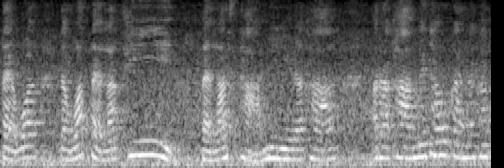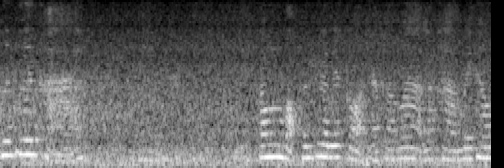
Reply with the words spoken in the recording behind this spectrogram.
แต่ว่าแต่ว่าแต่ละที่แต่ละสถานีนะคะ ราคาไม่เท่ากันนะคะ เพื่อนๆขาต้องบอกเพื่อนๆไว้ก่อนนะคะว่าราคาไม่เท่า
